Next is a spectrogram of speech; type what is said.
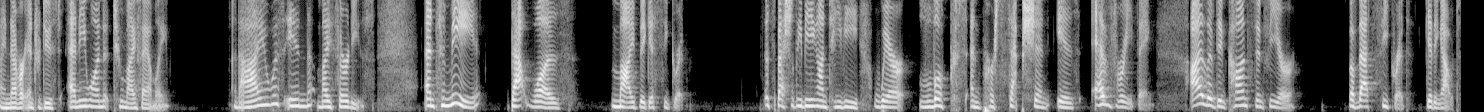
I never introduced anyone to my family. And I was in my 30s. And to me, that was my biggest secret, especially being on TV where looks and perception is everything. I lived in constant fear of that secret getting out.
